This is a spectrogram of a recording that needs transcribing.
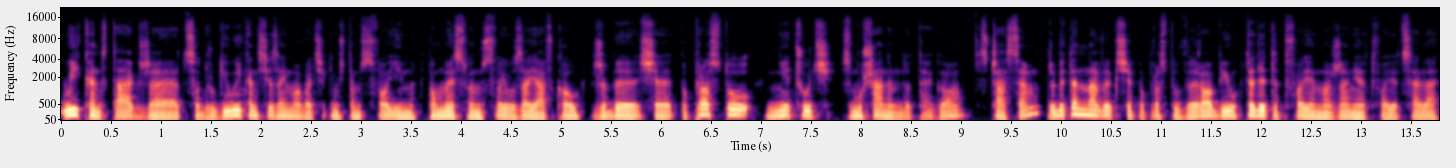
weekend, tak, że co drugi weekend się zajmować jakimś tam swoim pomysłem, swoją zajawką, żeby się po prostu nie czuć zmuszanym do tego z czasem, żeby ten nawyk się po prostu wyrobił, wtedy te twoje marzenie, twoje cele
